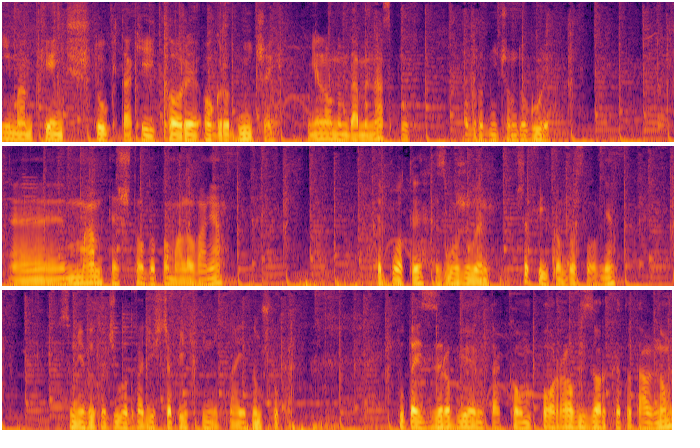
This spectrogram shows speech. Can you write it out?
i mam 5 sztuk takiej kory ogrodniczej. Mieloną damy na spód, ogrodniczą do góry. E, mam też to do pomalowania. Te płoty złożyłem przed chwilką dosłownie. W sumie wychodziło 25 minut na jedną sztukę. Tutaj zrobiłem taką porowizorkę totalną.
